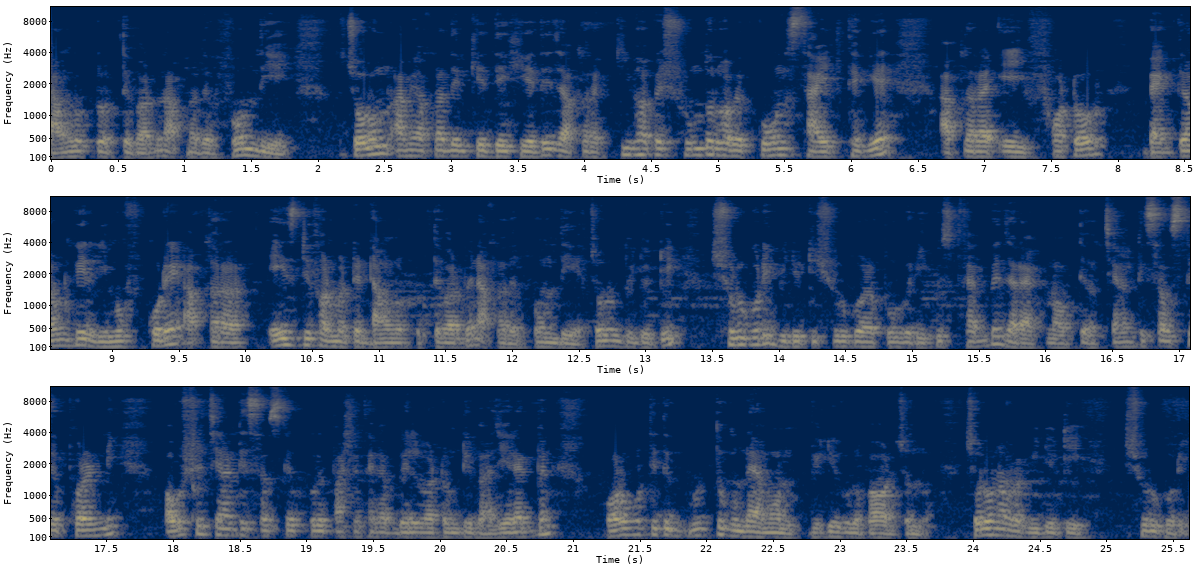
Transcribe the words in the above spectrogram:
ডাউনলোড করতে পারবেন আপনাদের ফোন দিয়ে। চলুন আমি আপনাদেরকে দেখিয়ে দিই যে আপনারা কীভাবে সুন্দরভাবে কোন সাইট থেকে আপনারা এই ফটোর ব্যাকগ্রাউন্ডকে রিমুভ করে আপনারা এইচডি ফরম্যাটে ডাউনলোড করতে পারবেন আপনাদের ফোন দিয়ে। চলুন ভিডিওটি শুরু করি। ভিডিওটি শুরু করার পূর্বে রিকোয়েস্ট থাকবে, যারা এখন অব্দি চ্যানেলটি সাবস্ক্রাইব করেননি, অবশ্যই চ্যানেলটি সাবস্ক্রাইব করে পাশে থাকা বেল বাটনটি বাজিয়ে রাখবেন পরবর্তীতে গুরুত্বপূর্ণ এমন ভিডিওগুলো পাওয়ার জন্য। চলুন আমরা ভিডিওটি শুরু করি।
